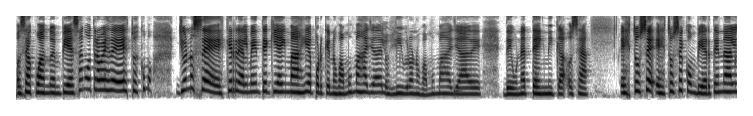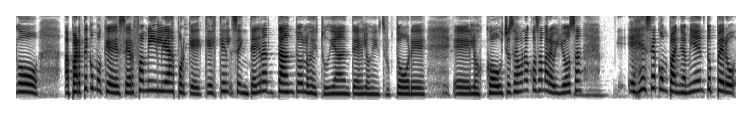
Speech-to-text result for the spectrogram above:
O sea, cuando empiezan otra vez de esto, es como, yo no sé, es que realmente aquí hay magia porque nos vamos más allá de los libros, nos vamos más allá de, de una técnica. O sea, esto se, esto se convierte en algo, aparte como que de ser familias, porque que es que se integran tanto los estudiantes, los instructores, eh, los coaches, o sea, es una cosa maravillosa. Es ese acompañamiento, pero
